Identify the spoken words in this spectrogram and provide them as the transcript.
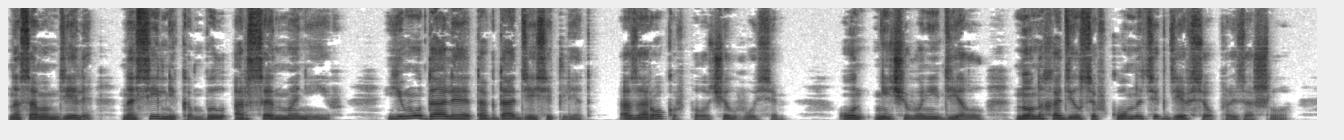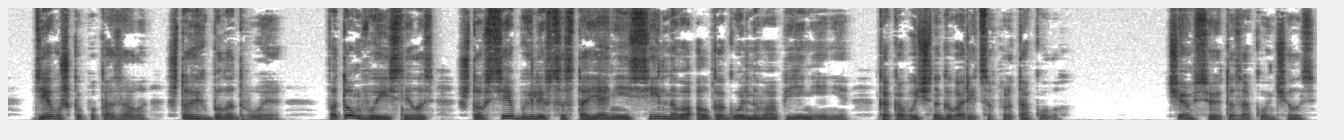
На самом деле насильником был Арсен Маниев. Ему дали тогда 10 лет, а Зароков получил 8. Он ничего не делал, но находился в комнате, где все произошло. Девушка показала, что их было двое. Потом выяснилось, что все были в состоянии сильного алкогольного опьянения, как обычно говорится в протоколах. Чем все это закончилось?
